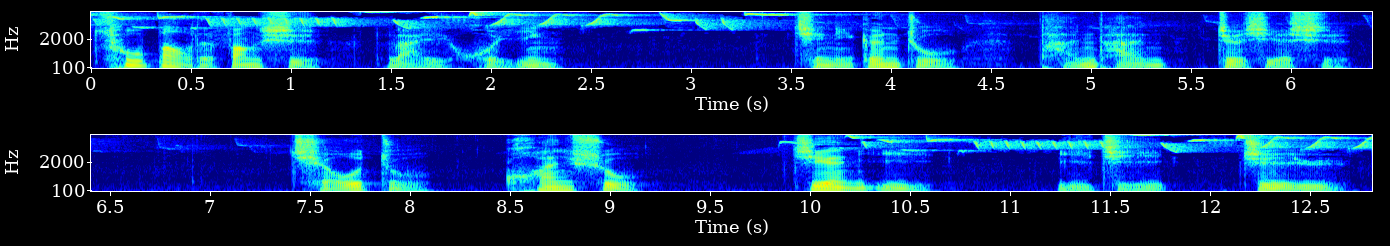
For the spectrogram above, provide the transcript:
粗暴的方式来回应？请你跟主。谈谈这些事，求主宽恕、建议以及治愈。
